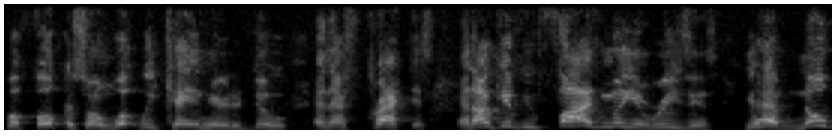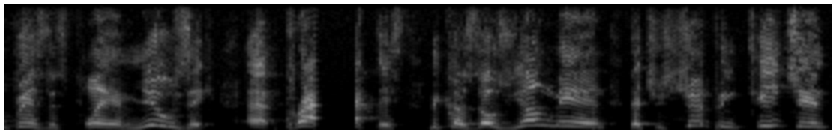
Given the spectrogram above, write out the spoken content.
but focus on what we came here to do, and that's practice. And I'll give you five million reasons you have no business playing music at practice because those young men that you should be teaching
